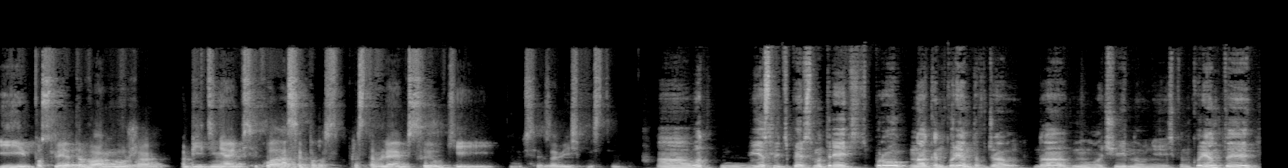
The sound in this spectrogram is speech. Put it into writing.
и после этого мы уже объединяем все классы, проставляем ссылки и все зависимости. А вот если теперь смотреть про, на конкурентов Java, да, ну, очевидно, у нее есть конкуренты,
